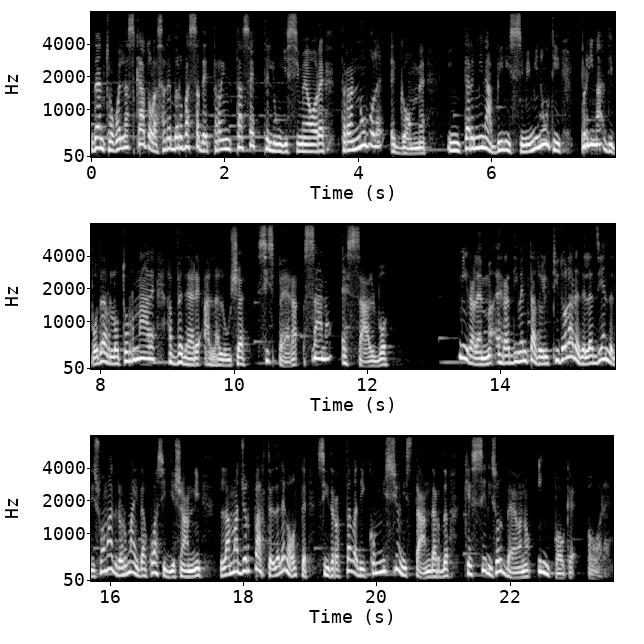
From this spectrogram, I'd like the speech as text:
dentro quella scatola sarebbero passate 37 lunghissime ore tra nuvole e gomme, interminabilissimi minuti prima di poterlo tornare a vedere alla luce, si spera sano e salvo. Miralem era diventato il titolare dell'azienda di sua madre ormai da quasi dieci anni. La maggior parte delle volte si trattava di commissioni standard che si risolvevano in poche ore.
